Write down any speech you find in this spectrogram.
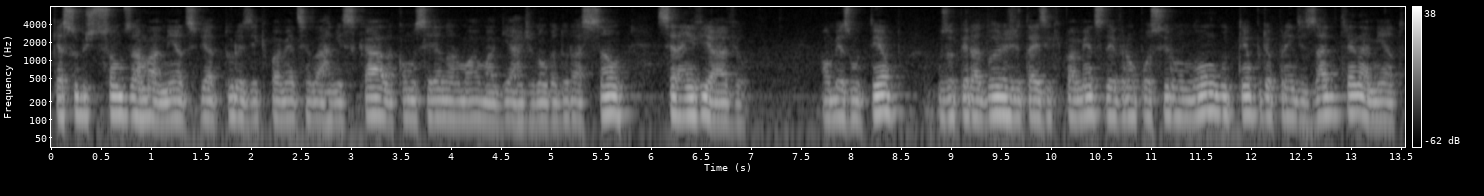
que a substituição dos armamentos, viaturas e equipamentos em larga escala, como seria normal em uma guerra de longa duração, será inviável. Ao mesmo tempo, os operadores de tais equipamentos deverão possuir um longo tempo de aprendizado e treinamento,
